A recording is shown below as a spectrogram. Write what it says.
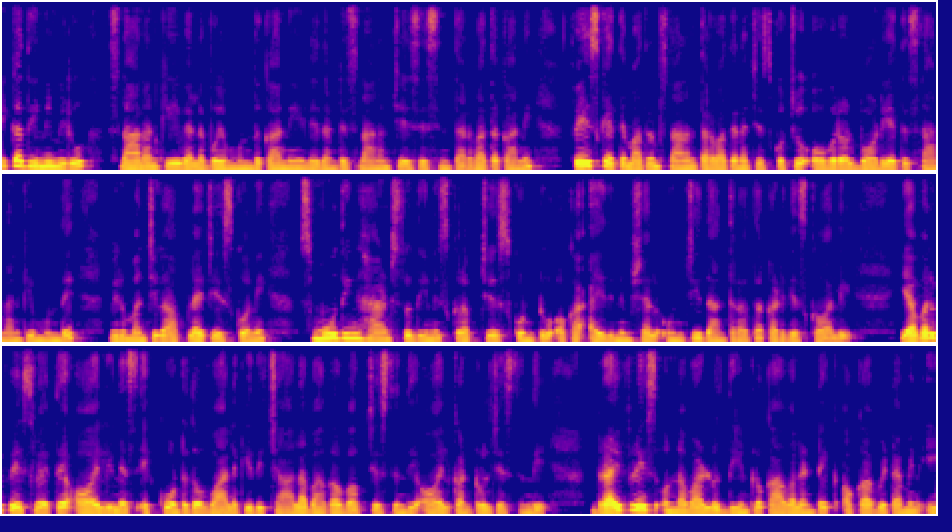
ఇక దీన్ని మీరు స్నానానికి వెళ్ళబోయే ముందు కానీ లేదంటే స్నానం చేసేసిన తర్వాత కానీ ఫేస్కి అయితే మాత్రం స్నానం తర్వాత అయినా చేసుకోవచ్చు. ఓవరాల్ బాడీ అయితే స్నానానికి ముందే మీరు మంచిగా అప్లై చేసుకొని స్మూదింగ్ హ్యాండ్స్తో దీన్ని స్క్రబ్ చేసుకుంటూ ఒక ఐదు నిమిషాలు ఉంచి దాని తర్వాత కడిగేసుకోవాలి. ఎవరి ఫేస్లో అయితే ఆయిలీనెస్ ఎక్కువ ఉంటుందో వాళ్ళకి ఇది చాలా బాగా వర్క్ చేస్తుంది ఆయిల్ కంట్రోల్ చేస్తుంది. డ్రై ఫ్రేస్ ఉన్నవాళ్ళు దీంట్లో కావాలంటే ఒక విటమిన్ ఈ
